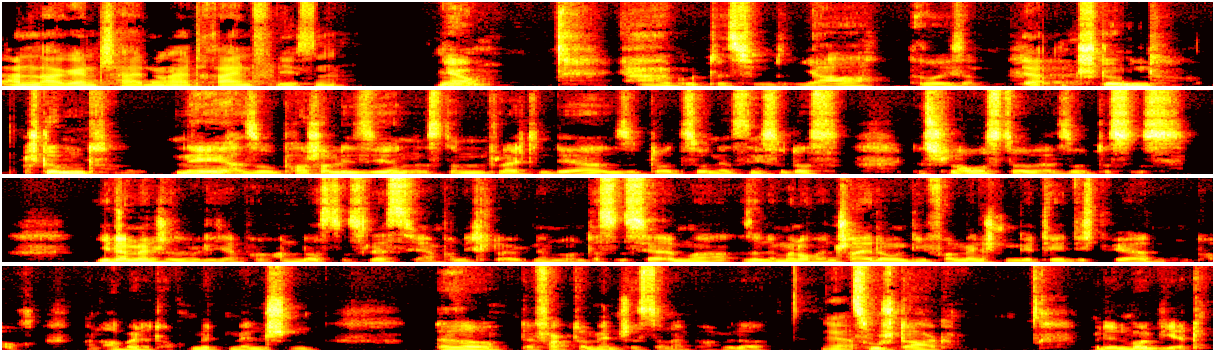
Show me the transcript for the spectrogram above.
Anlageentscheidung halt reinfließen. Ja. Ja, gut, das ja, also ich sag, ja. stimmt, stimmt. Nee, also pauschalisieren ist dann vielleicht in der Situation jetzt nicht so das, das Schlauste. Also das ist, jeder Mensch ist wirklich einfach anders, das lässt sich einfach nicht leugnen. Und das ist ja immer, sind immer noch Entscheidungen, die von Menschen getätigt werden und auch, man arbeitet auch mit Menschen. Also der Faktor Mensch ist dann einfach wieder ja. zu stark mit involviert.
